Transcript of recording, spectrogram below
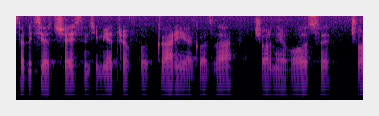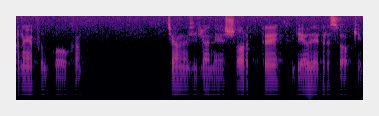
156 сантиметров, карие глаза, черные волосы, черная футболка. Темно-зеленые шорты, белые кроссовки.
